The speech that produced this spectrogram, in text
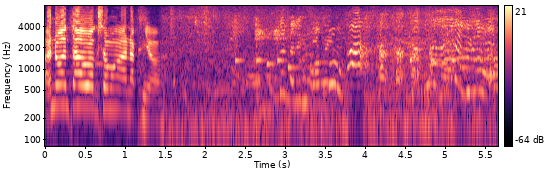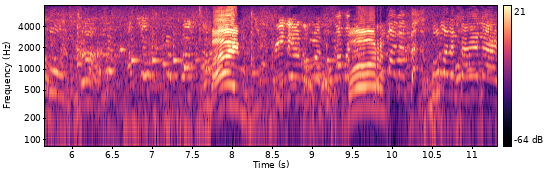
ano ang tawag sa mga anak nyo? Nalimu ako! Nalimu ako! Five, Pwede ako magbuka Four. Bunga ng tahanan!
